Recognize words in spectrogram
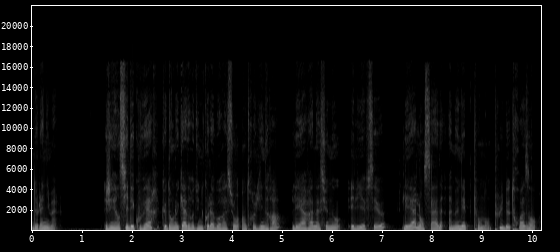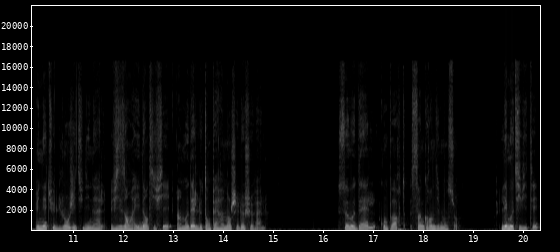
de l'animal. J'ai ainsi découvert que dans le cadre d'une collaboration entre l'INRA, les haras nationaux et l'IFCE, Léa Lansade a mené pendant plus de trois ans une étude longitudinale visant à identifier un modèle de tempérament chez le cheval. Ce modèle comporte cinq grandes dimensions. L'émotivité,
